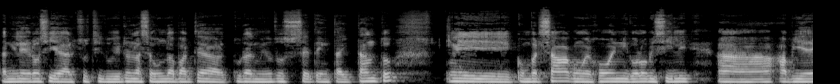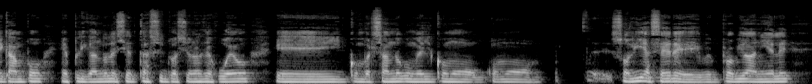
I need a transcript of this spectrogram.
Daniel Erosi al sustituirlo en la segunda parte a altura del minuto setenta y tanto, eh, conversaba con el joven Nicolo Visili a, pie de campo explicándole ciertas situaciones de juego eh, y conversando con él como, como eh, solía ser el propio Daniele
